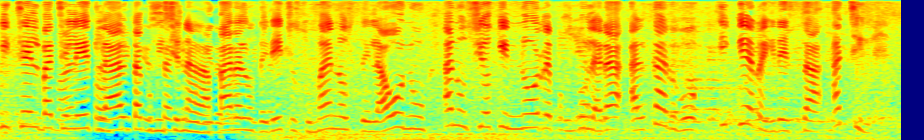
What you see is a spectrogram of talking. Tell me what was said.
Michelle Bachelet, la alta comisionada para los derechos humanos de la ONU, anunció que no repostulará al cargo y que regresa a Chile.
